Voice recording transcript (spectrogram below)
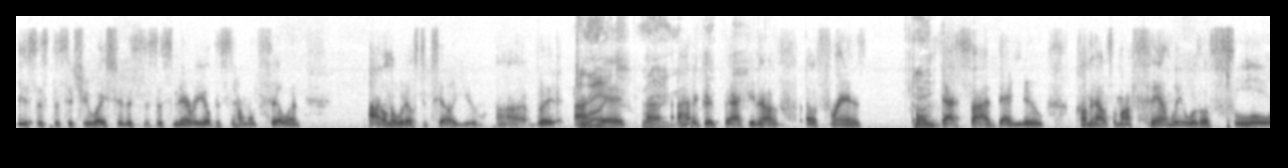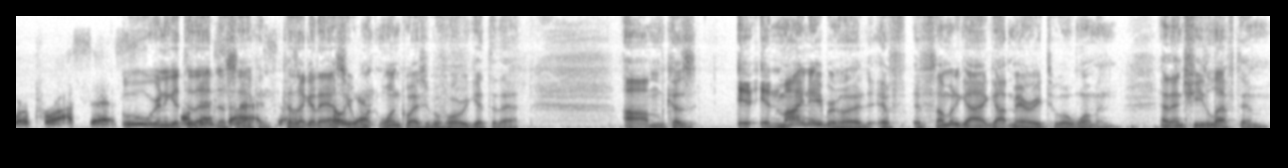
This is the situation. This is the scenario. This is how I'm feeling. I don't know what else to tell you. Uh, but I Right, had right. I, I had a good backing of, of friends on that side that knew. Coming out to my family was a slower process. Ooh, we're going to get to that, that in a side, second so- because I got to ask Oh, you yeah. one, one question before we get to that. Because in, in my neighborhood, if if somebody guy got married to a woman and then she left him,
